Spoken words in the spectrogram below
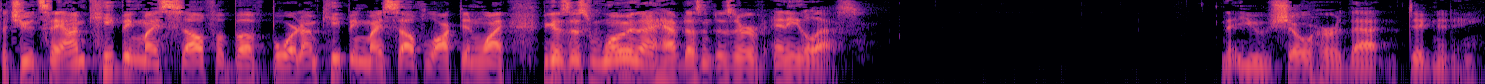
That you would say, I'm keeping myself above board. I'm keeping myself locked in. Why? Because this woman that I have doesn't deserve any less. That you show her that dignity.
